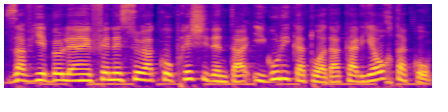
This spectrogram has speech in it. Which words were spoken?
Xavier Belen FNSEako presidenta igurikatua da karia hortako.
